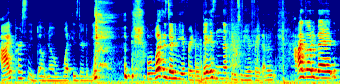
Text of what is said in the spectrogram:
I personally don't know what is there to be what is there to be afraid of? There is nothing to be afraid of. I go to bed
